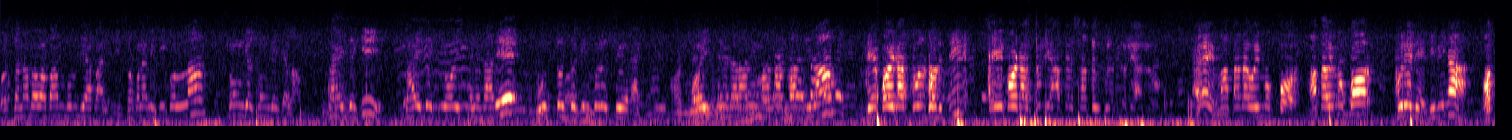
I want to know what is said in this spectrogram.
করছে না বাবা বান্ধন দিয়া পারিনি তখন আমি কি করলাম? সঙ্গে সঙ্গে গেলাম। যাই দেখি যাই দেখি ওই ছেলেটারে উত্তর দক্ষিণ করে শুয়ে রাখছে। ওই ছেলেটার আমি মাথা ছাপ দিলাম, যে কয়টা চুল ধরছি, সেই কয়টা চুলি হাতের সাথে উপরে চলে আলো এই, মাথাটা ওই মুখ কর, মাথা ওই মুখ কর, ঘুরে নে, নিবি না? অত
